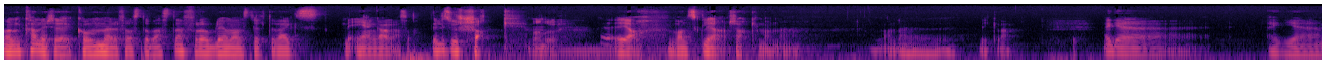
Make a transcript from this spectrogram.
Man kan ikke komme med det første og beste, for da blir man stilt til veggs med en gang, altså. Det er litt som sjakk, med andre ord. Ja, vanskeligere sjakk, men, eh, men eh, likevel. Jeg, eh, jeg eh,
